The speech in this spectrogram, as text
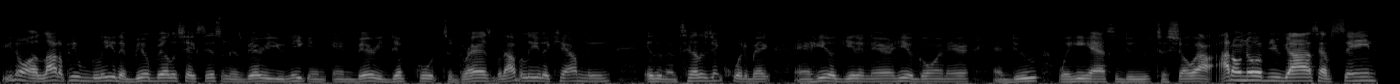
You know, a lot of people believe that Bill Belichick's system is very unique and, and very difficult to grasp, but I believe that Cam Newton is an intelligent quarterback and he'll get in there, he'll go in there and do what he has to do to show out. I don't know if you guys have seen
